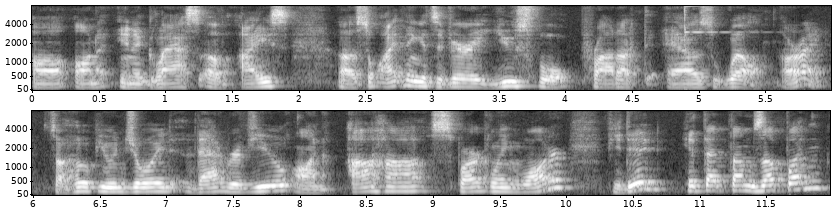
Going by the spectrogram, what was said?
uh, on a, in a glass of ice. Uh, so I think it's a very useful product as well. All right, so I hope you enjoyed that review on AHA Sparkling Water. If you did, hit that thumbs up button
